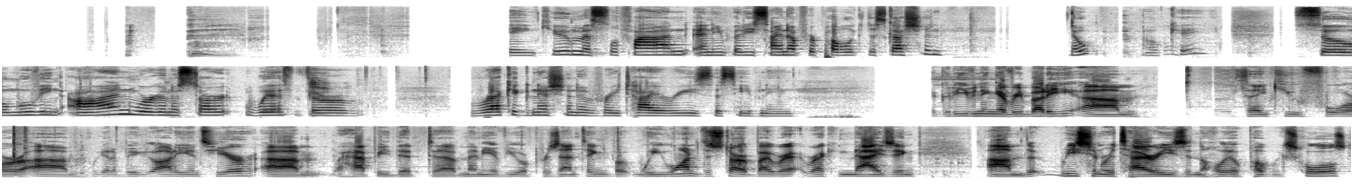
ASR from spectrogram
Thank you. Ms. LaFawn, anybody sign up for public discussion? Nope. Okay. So moving on, we're going to start with the recognition of retirees this evening. Good evening, everybody. Um, Thank you for, um, we got a big audience here. Um, We're happy that uh, many of you are presenting, but we wanted to start by re- recognizing um, the recent retirees in the Holyoke Public Schools.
